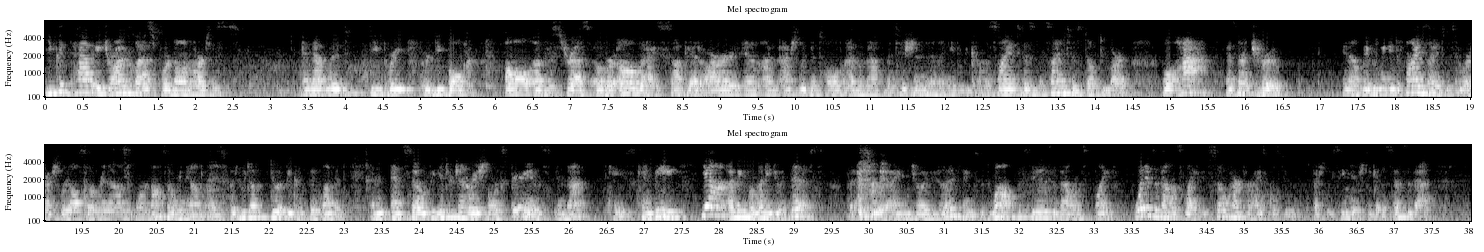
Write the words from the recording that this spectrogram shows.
You could have a drawing class for non-artists and that would debrief or debulk all of the stress over, oh, but I suck at art and I'm actually been told I'm a mathematician and I need to become a scientist and scientists don't do art. Well, ha, that's not true. You know, maybe we need to find scientists who are actually also renowned or not so renowned artists, but who don't do it because they love it. And, and so the intergenerational experience in that case can be, yeah, I make more money doing this, but actually I enjoy these other things as well. This is a balanced life. What is a balanced life? It's so hard for high school students, especially seniors, to get a sense of that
